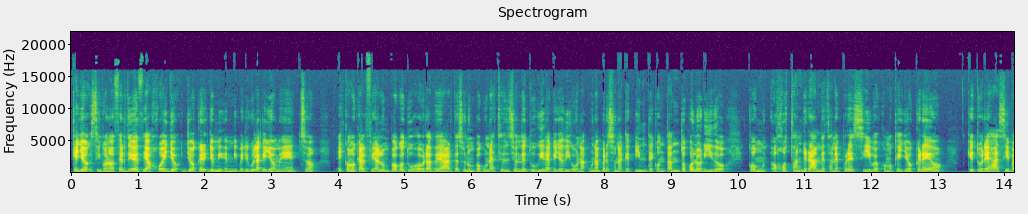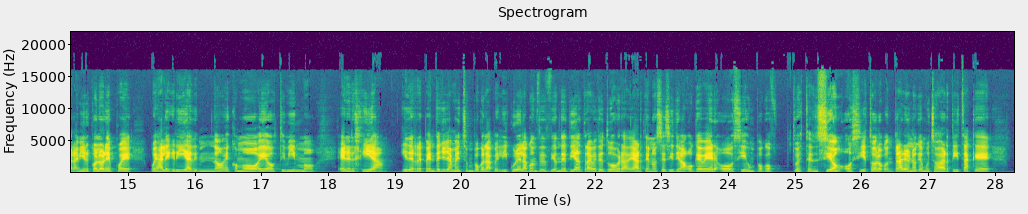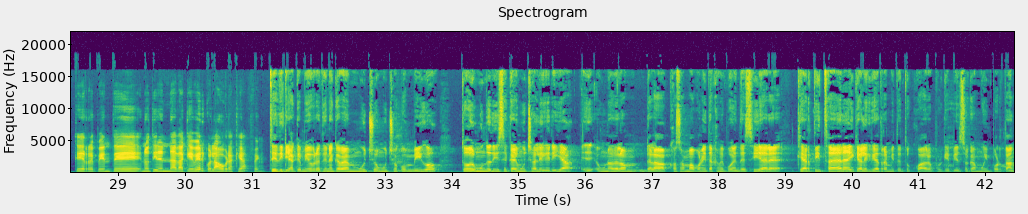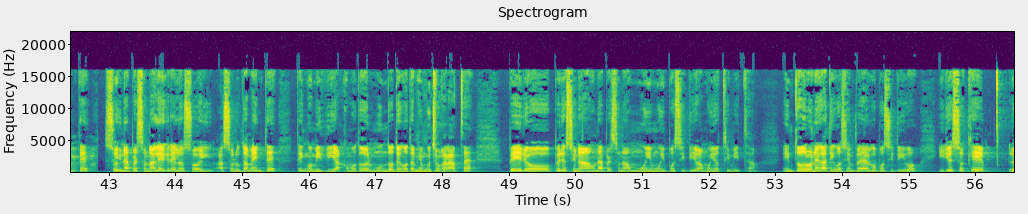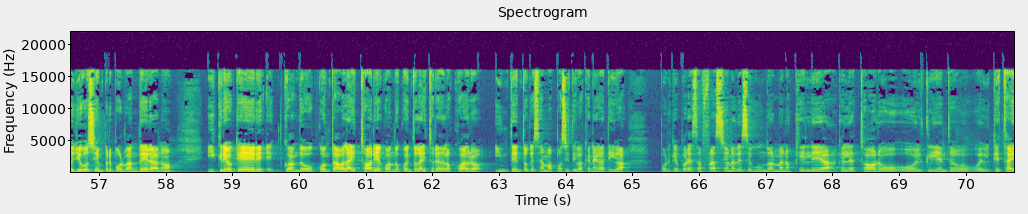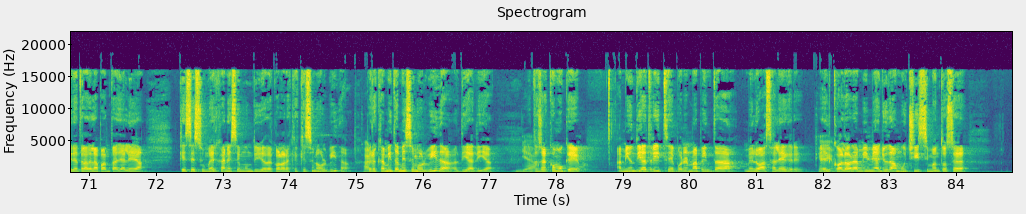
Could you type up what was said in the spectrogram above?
que yo, sin conocerte, yo decía, joder, yo, yo, yo en mi película que yo me he hecho, es como que al final un poco tus obras de arte son un poco una extensión de tu vida, que yo digo, una, una persona que pinte con tanto colorido, con ojos tan grandes, tan expresivos, es como que yo creo que tú eres así. Para mí el color es pues, pues alegría, ¿no? Es como eh, optimismo, energía. y de repente yo ya me he hecho un poco la película y la concepción de ti a través de tu obra de arte. No sé si tiene algo que ver o si es un poco tu extensión o si es todo lo contrario, ¿no? Que muchos artistas que que de repente no tienen nada que ver con las obras que hacen. Te diría que mi obra tiene que ver mucho, mucho conmigo. Todo el mundo dice que hay mucha alegría. Eh, una de, las cosas más bonitas que me pueden decir es qué artista eres y qué alegría transmiten tus cuadros, porque pienso que es muy importante. Soy una persona alegre, lo soy absolutamente. Tengo mis días como todo el mundo, tengo también mucho carácter, pero, pero soy una, una persona muy, muy positiva, muy optimista en todo lo negativo siempre hay algo positivo y yo eso es que lo llevo siempre por bandera, ¿no? Y creo que eh, cuando contaba la historia, cuando cuento la historia de los cuadros, intento que sean más positivas que negativas, porque por esas fracciones de segundo al menos que lea, que el lector o, el cliente o, el que está ahí detrás de la pantalla lea, que se sumerja en ese mundillo de colores, que es que se nos olvida. Pero es que a mí también se me olvida al día a día. Entonces, como que a mí un día triste ponerme a pintar me lo hace alegre. el color a mí me ayuda muchísimo, entonces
